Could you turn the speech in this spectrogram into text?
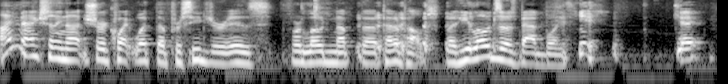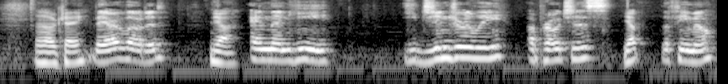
I'm actually not sure quite what the procedure is for loading up the pedipalps, but he loads those bad boys. Okay, Okay. they are loaded, Yeah. and then he he gingerly approaches Yep. the female.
